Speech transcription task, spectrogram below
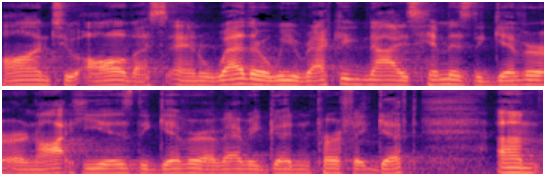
onto all of us. And whether we recognize Him as the giver or not, He is the giver of every good and perfect gift. Um,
